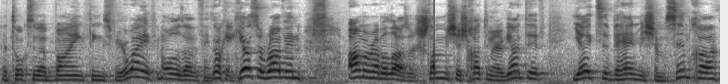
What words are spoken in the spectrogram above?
that talks about buying things for your wife and all those other things. Okay, he also Ravin, Amar Rabbi Lazar, Shlam Mishash Chatim Rav Yantiv, Yaitze Behen Misham Simcha,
